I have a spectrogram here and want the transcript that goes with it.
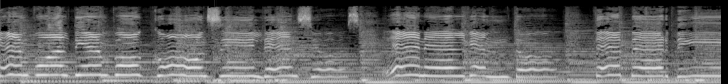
Tiempo al tiempo con silencios en el viento te perdí.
